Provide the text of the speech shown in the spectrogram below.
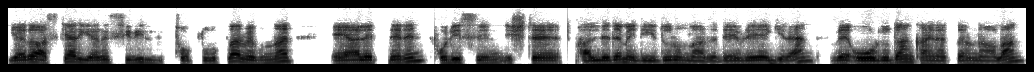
yarı asker yarı sivil topluluklar ve bunlar eyaletlerin polisin işte halledemediği durumlarda devreye giren ve ordudan kaynaklarını alan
